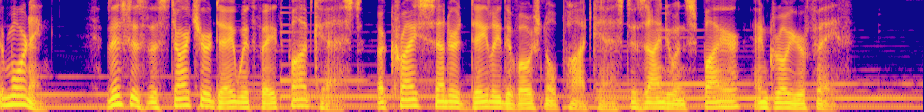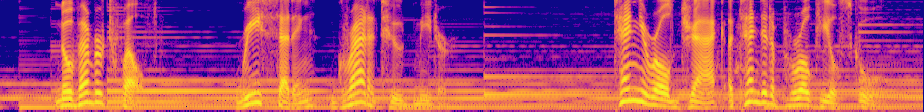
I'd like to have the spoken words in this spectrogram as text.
Good morning. This is the Start Your Day with Faith podcast, a Christ centered daily devotional podcast designed to inspire and grow your faith. November 12th Resetting Gratitude Meter. 10 year old Jack attended a parochial school.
